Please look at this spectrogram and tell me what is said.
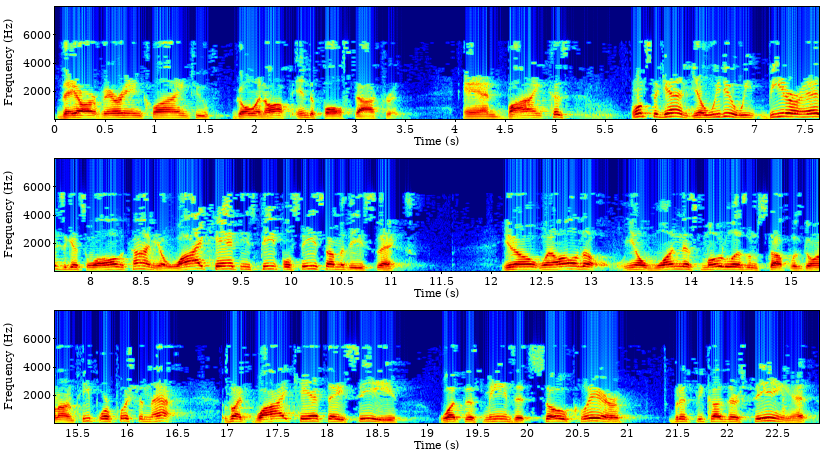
They are very inclined to going off into false doctrine and buying, because once again, you know, we do, we beat our heads against the wall all the time. You know, why can't these people see some of these things? You know, when all the, you know, oneness modalism stuff was going on, people were pushing that. It's like, why can't they see what this means? It's so clear, but it's because they're seeing it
